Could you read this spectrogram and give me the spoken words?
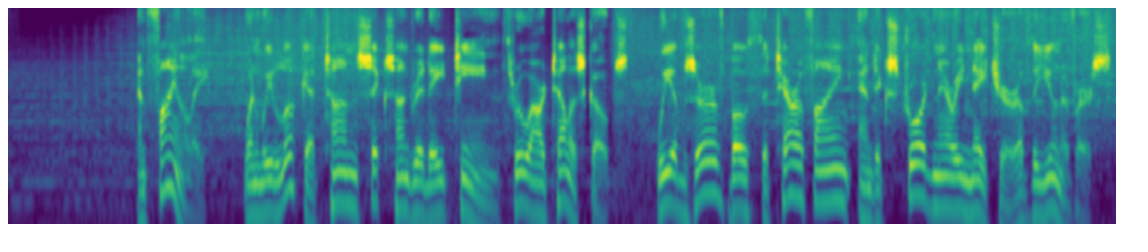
And finally, when we look at TON 618 through our telescopes, we observe both the terrifying and extraordinary nature of the universe.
